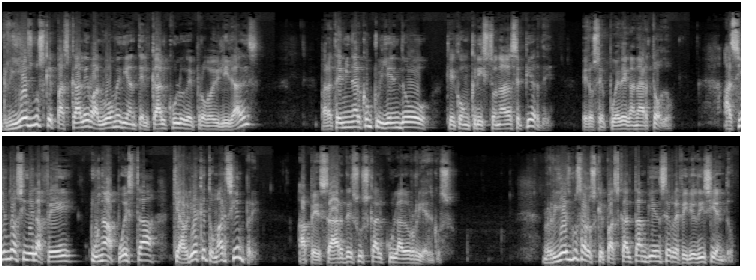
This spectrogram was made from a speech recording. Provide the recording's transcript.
Riesgos que Pascal evaluó mediante el cálculo de probabilidades, para terminar concluyendo que con Cristo nada se pierde, pero se puede ganar todo, haciendo así de la fe una apuesta que habría que tomar siempre, a pesar de sus calculados riesgos. Riesgos a los que Pascal también se refirió diciendo,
